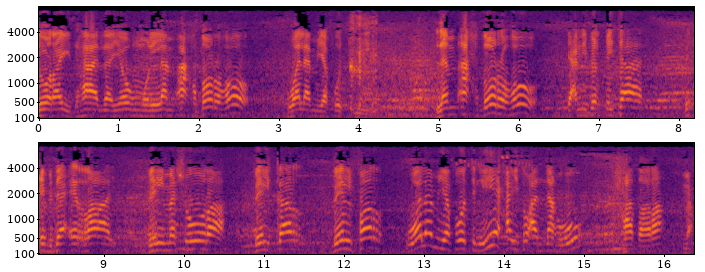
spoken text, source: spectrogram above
دريد هذا يوم لم أحضره ولم يفتني. لم أحضره يعني بالقتال بإبداء الرأي بالمشورة بالكر بالفر ولم يفتني حيث أنه حضر معه.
